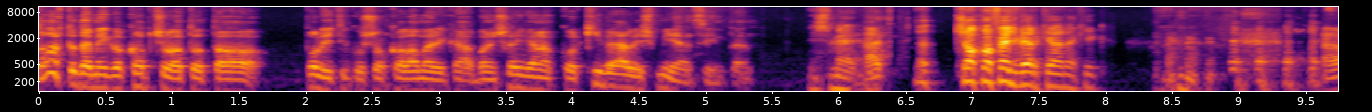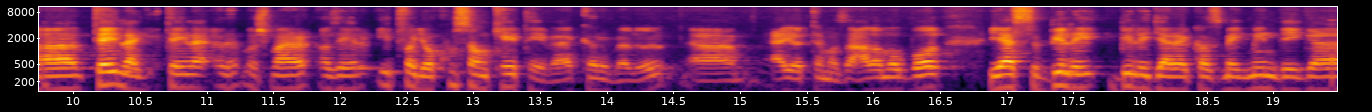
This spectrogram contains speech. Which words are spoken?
Tartod-e még a kapcsolatot a politikusokkal Amerikában, és ha igen, akkor kivel és milyen szinten? És meddig? Hát- Hát csak a fegyver kell nekik. Uh, tényleg, tényleg, most már azért itt vagyok 22 éve körülbelül, uh, eljöttem az államokból. Yes, Billy, Billy gyerek az még mindig, uh,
